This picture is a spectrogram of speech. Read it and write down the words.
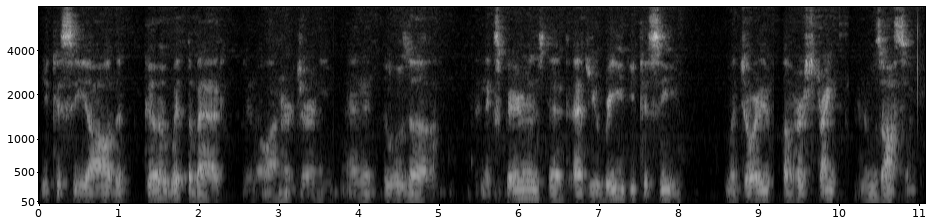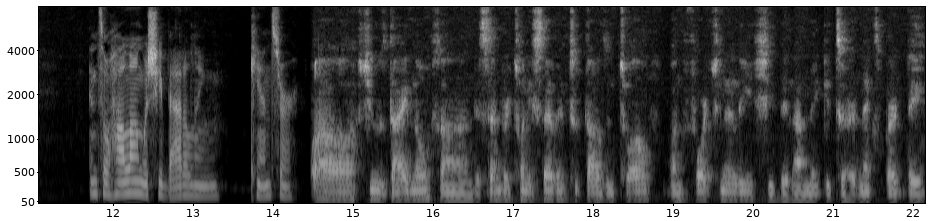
you could see all the good with the bad, you know, on her journey, and it, it was a an experience that as you read, you could see majority of her strength, and it was awesome. And so, how long was she battling cancer? Uh, she was diagnosed on December 27, 2012. Unfortunately, she did not make it to her next birthday.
